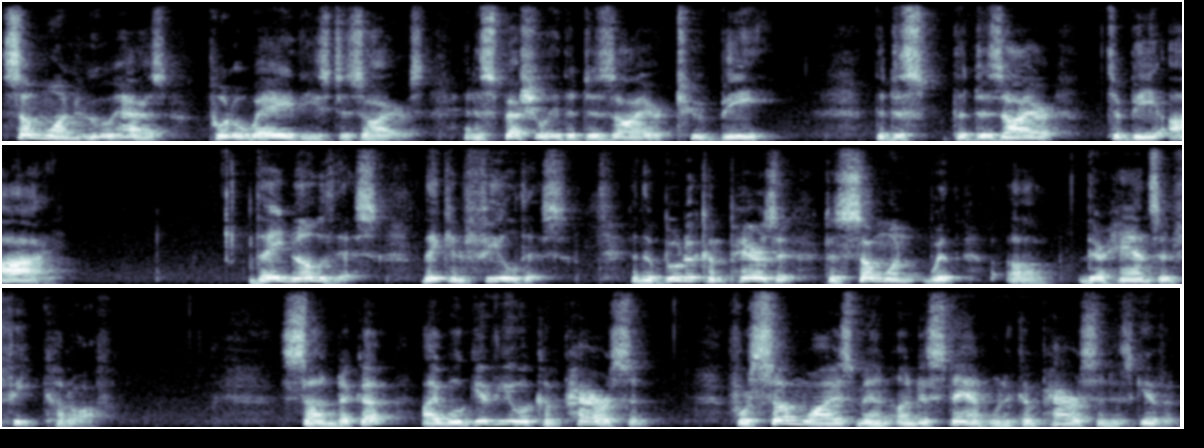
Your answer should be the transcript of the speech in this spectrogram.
someone who has put away these desires, and especially the desire to be, the, des- the desire to be I, they know this. They can feel this. And the Buddha compares it to someone with uh, their hands and feet cut off. Sandaka, I will give you a comparison, for some wise men understand when a comparison is given.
